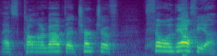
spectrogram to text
That's talking about the Church of Philadelphia.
